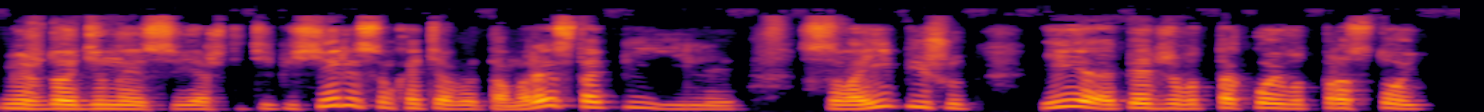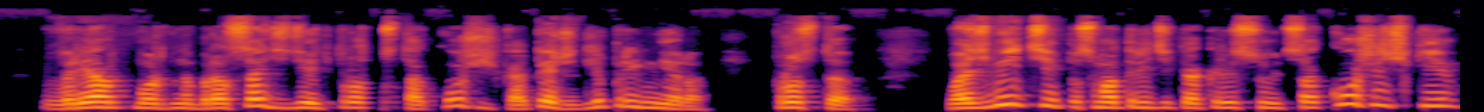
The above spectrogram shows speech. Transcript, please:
между 1С и HTTP-сервисом, хотя бы там REST API или свои пишут. И, опять же, вот такой вот простой вариант можно набросать, сделать просто окошечко. Опять же, для примера. Просто возьмите, посмотрите, как рисуются окошечки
